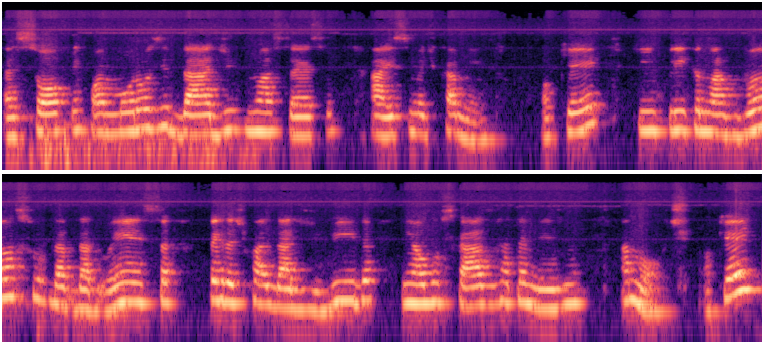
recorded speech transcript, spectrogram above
é, sofrem com a morosidade no acesso a esse medicamento, ok? Que implica no avanço da, da doença, perda de qualidade de vida, em alguns casos até mesmo a morte, ok?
